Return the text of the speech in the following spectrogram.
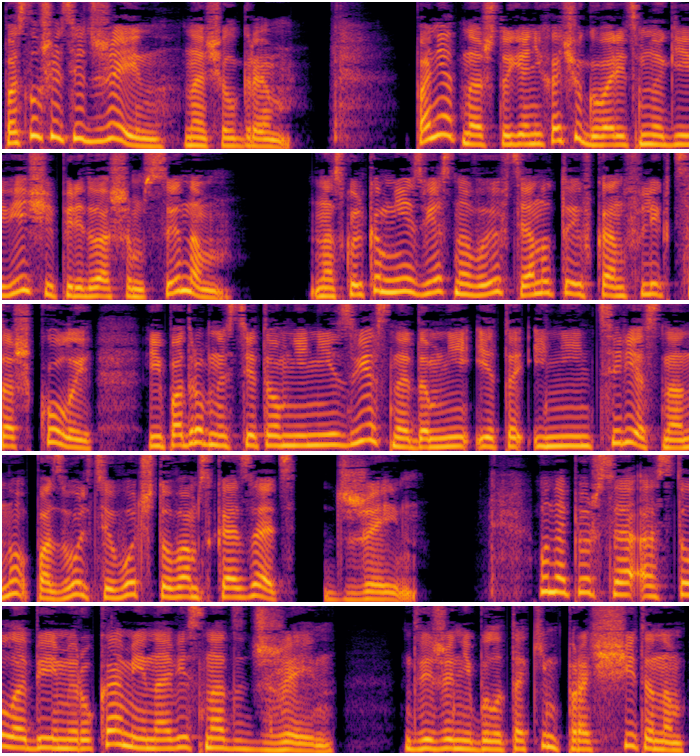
«Послушайте, Джейн», — начал Грэм. «Понятно, что я не хочу говорить многие вещи перед вашим сыном, Насколько мне известно, вы втянуты в конфликт со школой, и подробности этого мне неизвестны, да мне это и не интересно, но позвольте вот что вам сказать, Джейн». Он оперся о стол обеими руками и навис над Джейн. Движение было таким просчитанным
